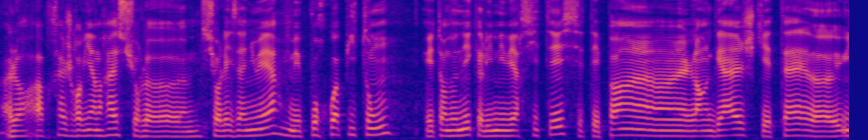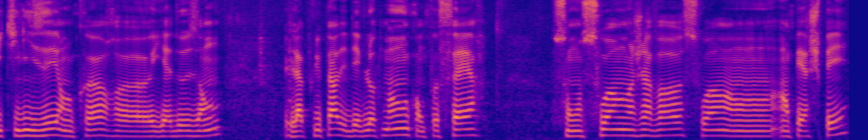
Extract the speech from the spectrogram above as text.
Alors après, je reviendrai sur, les annuaires, mais pourquoi Python? Étant donné qu'à l'université, ce n'était pas un langage qui était euh, utilisé encore euh, il y a deux ans. La plupart des développements qu'on peut faire sont soit en Java, soit en, PHP.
